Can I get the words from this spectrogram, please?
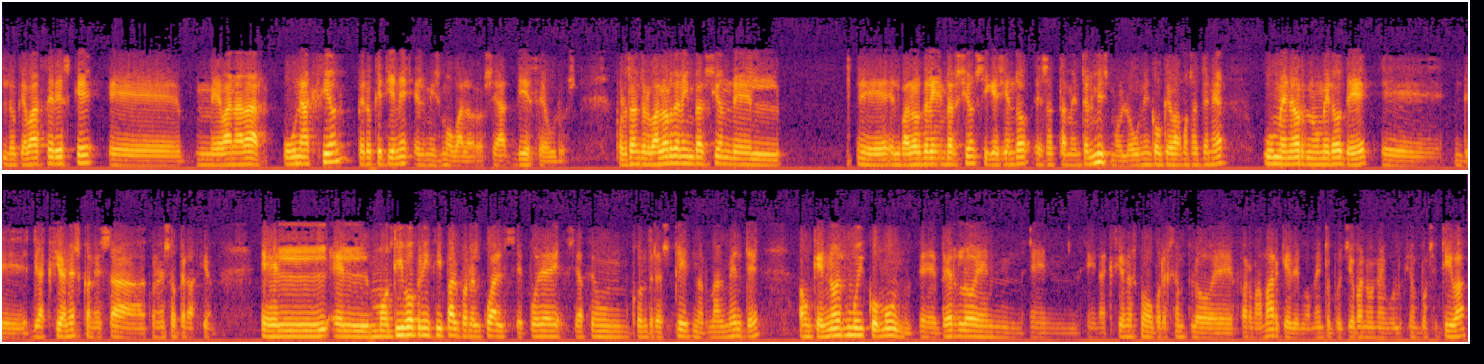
lo que va a hacer es que eh, me van a dar una acción, pero que tiene el mismo valor, o sea, 10 euros. Por tanto, el valor de la inversión del, eh, el valor de la inversión sigue siendo exactamente el mismo. Lo único que vamos a tener un menor número de, eh, de, de acciones con esa, con esa operación. El, el motivo principal por el cual se puede se hace un contra split normalmente, aunque no es muy común eh, verlo en, en- en acciones como por ejemplo eh, Farmamar, que de momento pues llevan una evolución positiva,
